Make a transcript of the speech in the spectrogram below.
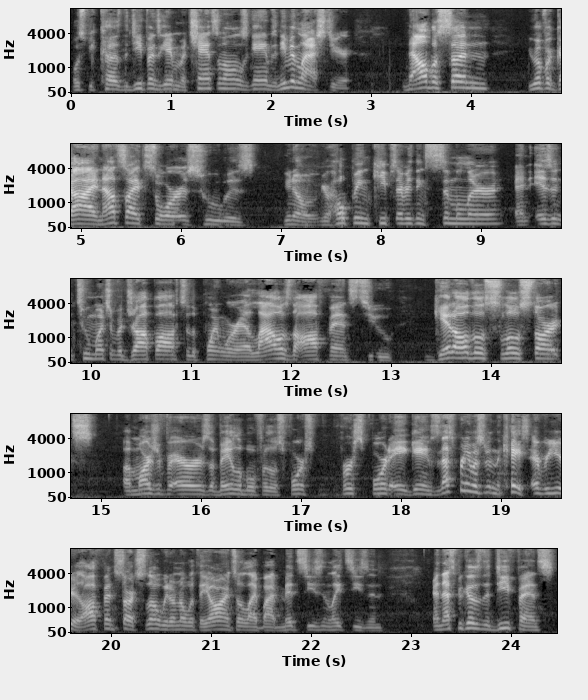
was because the defense gave them a chance in all those games. And even last year, now all of a sudden you have a guy, an outside source who is, you know, you're hoping keeps everything similar and isn't too much of a drop off to the point where it allows the offense to get all those slow starts, a margin for errors available for those first first four to eight games. That's pretty much been the case every year. The offense starts slow. We don't know what they are until like by mid-season, late season, and that's because of the defense.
